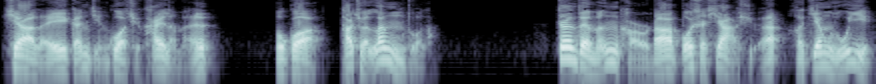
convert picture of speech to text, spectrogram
夏雷赶紧过去开了门，不过。他却愣住了。站在门口的不是夏雪和江如意，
